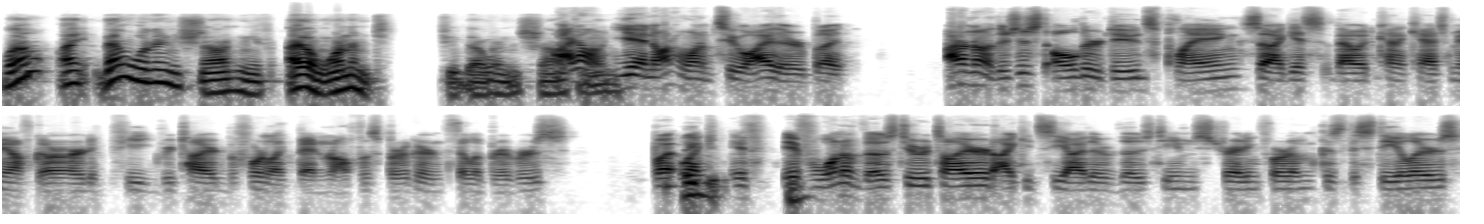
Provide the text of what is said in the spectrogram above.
Well, I that wouldn't shock me if I don't want him to. That wouldn't shock. I don't. Me. Yeah, no, I don't want him to either. But I don't know. There's just older dudes playing, so I guess that would kind of catch me off guard if he retired before like Ben Roethlisberger and Philip Rivers. But like if if one of those two retired, I could see either of those teams trading for him because the Steelers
